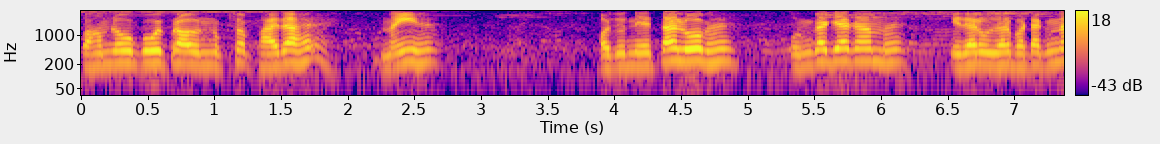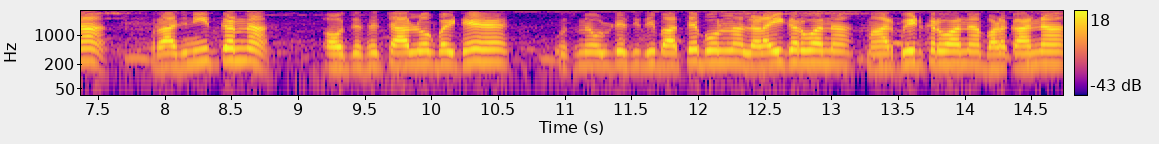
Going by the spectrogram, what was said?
तो हम लोगों को कोई नुकसान फ़ायदा है? नहीं है। और जो नेता लोग हैं, उनका क्या काम है? इधर उधर भटकना, राजनीति करना, और जैसे चार लोग बैठे हैं, उसमें उल्टी सीधी बातें बोलना, लड़ाई करवाना, मारपीट करवाना, भड़काना,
